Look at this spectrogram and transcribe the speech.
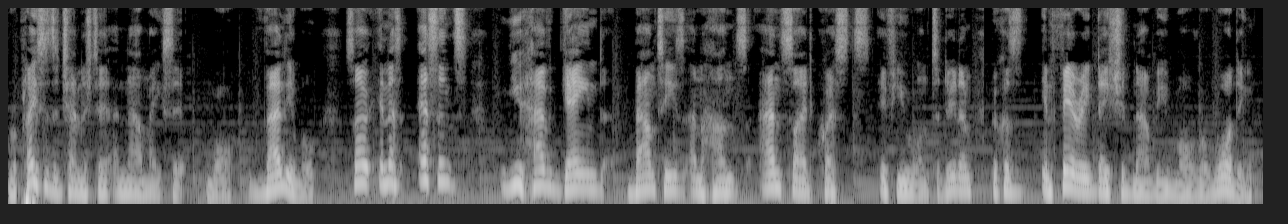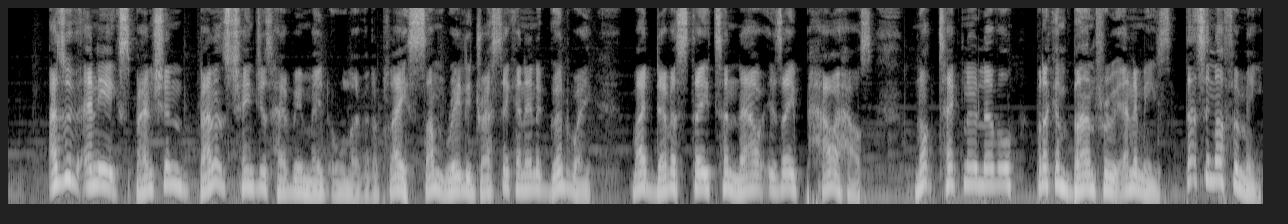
replaces the challenge tier and now makes it more valuable. So in essence, you have gained bounties and hunts and side quests if you want to do them, because in theory they should now be more rewarding. As with any expansion, balance changes have been made all over the place, some really drastic and in a good way. My Devastator now is a powerhouse, not techno level, but I can burn through enemies. That's enough for me.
